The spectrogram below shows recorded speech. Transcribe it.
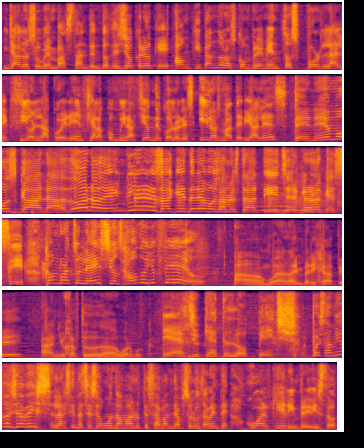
ya lo suben bastante. Entonces yo creo que, aun quitando los complementos, por la elección, la coherencia, la combinación de colores y los materiales, tenemos ganadora de inglés. Aquí tenemos a nuestra teacher, claro que sí. Congratulations, how do you feel? Um, well, I'm very happy and you have to do the workbook. Yes, you get the look, bitch. Pues amigas, ya veis, las tiendas de segunda mano te salvan de absolutamente cualquier imprevisto.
